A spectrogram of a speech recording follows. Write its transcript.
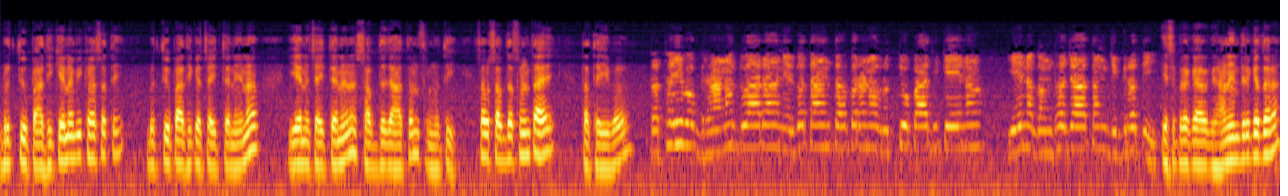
वृत्ति उपाधि के न भी कह सकते वृत्ति उपाधि का चैतन्य न ये न चैतन्य न शब्द जातम सुनती सब शब्द सुनता है तथा तथैव घ्राण द्वारा निर्गतांतकरण वृत्त्योपाधिकेन ये न गंध जातम जिघ्रति इस प्रकार घ्राण इंद्र के द्वारा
